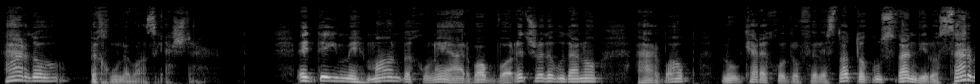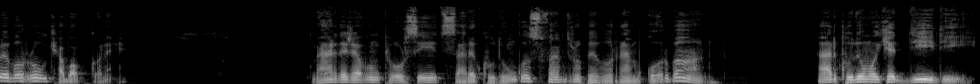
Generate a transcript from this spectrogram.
هر دو به خونه بازگشتند. عدهای مهمان به خونه ارباب وارد شده بودن و ارباب نوکر خود رو فرستاد تا گوسفندی رو سر ببر و کباب کنه. مرد جوون پرسید سر کدوم گوسفند رو ببرم قربان؟ هر کدومو که دیدی.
